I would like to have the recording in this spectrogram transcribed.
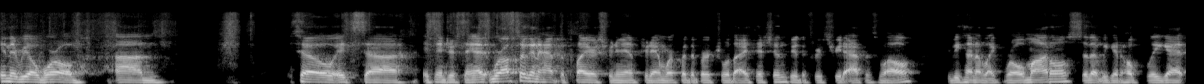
in the real world. Um, so it's uh, it's interesting. We're also going to have the players for new amsterdam work with a virtual dietitian through the fruit street app as well to be kind of like role models so that we could hopefully get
